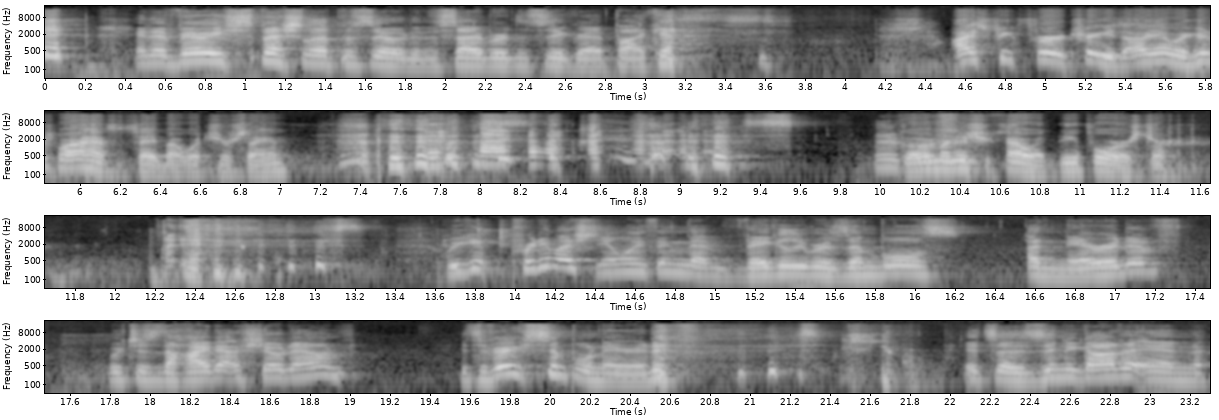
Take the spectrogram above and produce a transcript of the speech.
in a very special episode of the Cybirds and Cigarette podcast. I speak for trees. Oh yeah, well here's what I have to say about what you're saying. And of Goemon course, Ishikawa, deforester. we get pretty much the only thing that vaguely resembles a narrative, which is the Hideout Showdown. It's a very simple narrative. it's a Zenigata and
